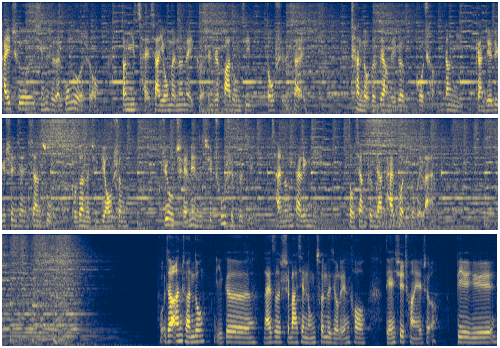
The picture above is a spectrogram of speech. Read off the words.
开车行驶在公路的时候，当你踩下油门的那一刻，甚至发动机都是在。颤抖的这样的一个过程，让你感觉这个肾上腺素不断的去飙升。只有全面的去充实自己，才能带领你走向更加开阔的一个未来。我叫安传东，一个来自十八线农村的九零后连续创业者，毕业于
